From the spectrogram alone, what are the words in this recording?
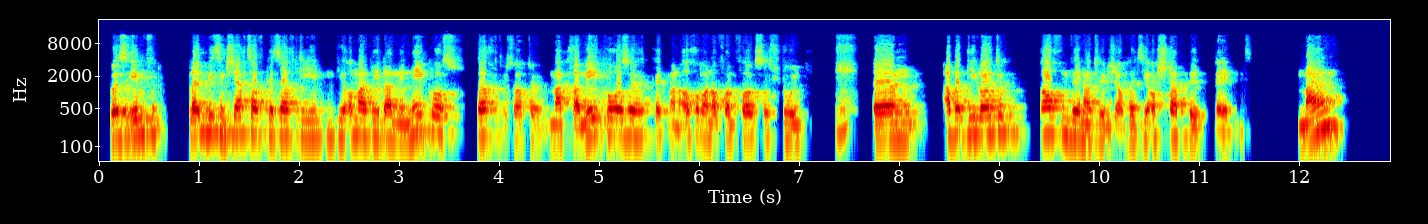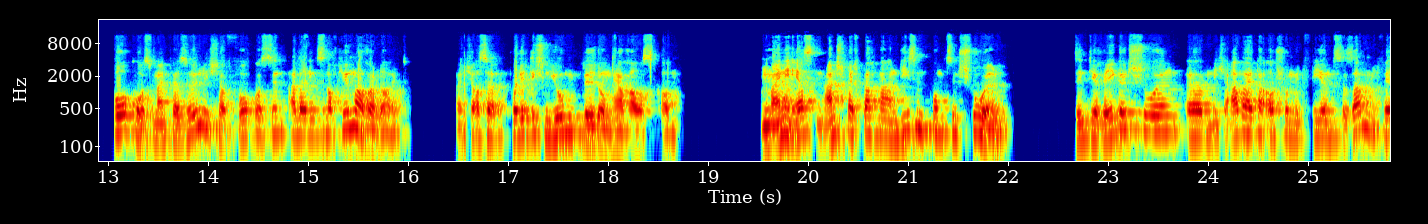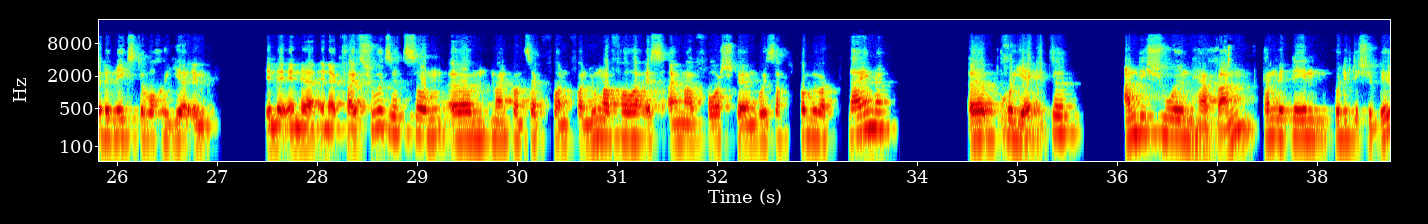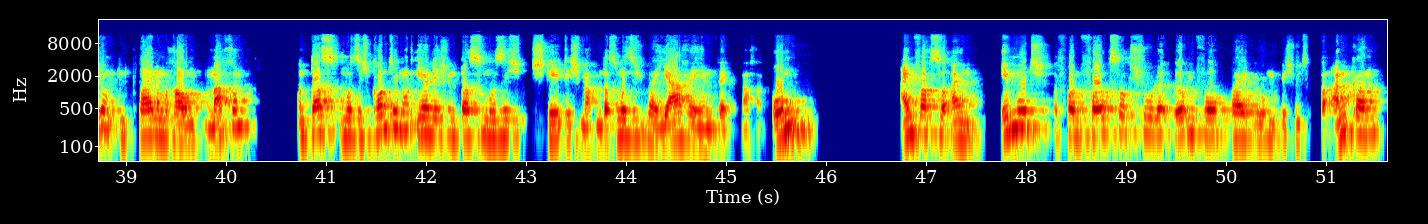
Du hast eben vielleicht ein bisschen scherzhaft gesagt, die, die Oma, die dann den Nähkurs sagt, ich sagte Makramee-Kurse, kennt man auch immer noch von Volkshochschulen. Ähm, aber die Leute brauchen wir natürlich auch, weil sie auch stadtbildprägend sind. Mein Fokus, mein persönlicher Fokus sind allerdings noch jüngere Leute, wenn ich aus der politischen Jugendbildung herauskomme. Und meine ersten Ansprechpartner an diesem Punkt sind Schulen. Sind die Regelschulen. Ähm, ich arbeite auch schon mit vielen zusammen. Ich werde nächste Woche hier im, in, der, in, der, in der Kreisschulsitzung ähm, mein Konzept von, von junger VHS einmal vorstellen, wo ich sage, ich komme über kleine äh, Projekte an die Schulen heran, kann mit denen politische Bildung in kleinem Raum machen. Und das muss ich kontinuierlich und das muss ich stetig machen. Das muss ich über Jahre hinweg machen, um einfach so ein Image von Volkshochschule irgendwo bei Jugendlichen zu verankern,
